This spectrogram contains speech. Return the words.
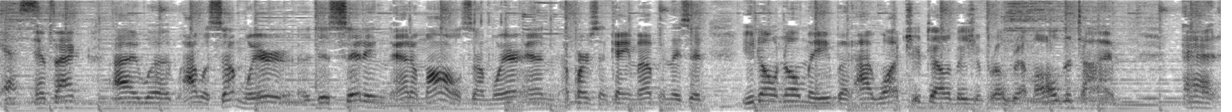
Yes. In fact, I, uh, I was somewhere uh, just sitting at a mall somewhere, and a person came up and they said, "You don't know me, but I watch your television program all the time, and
